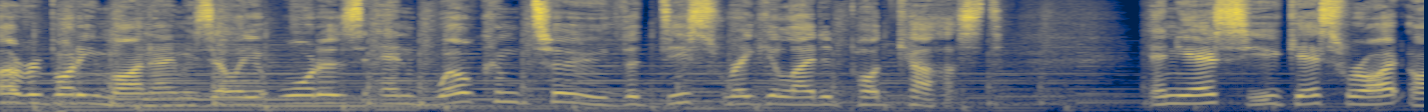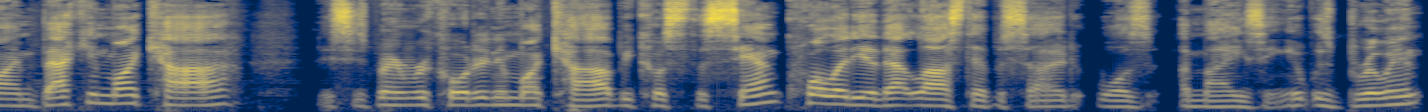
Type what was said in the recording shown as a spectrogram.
Hello, everybody. My name is Elliot Waters, and welcome to the Dysregulated Podcast. And yes, you guess right, I'm back in my car. This has been recorded in my car because the sound quality of that last episode was amazing. It was brilliant,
